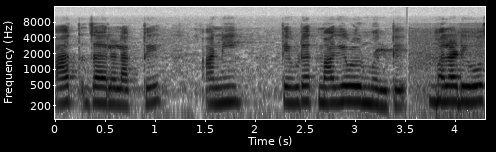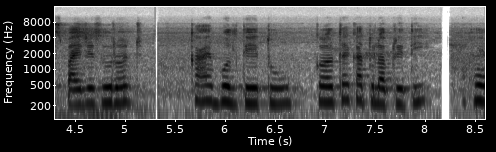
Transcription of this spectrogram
आत जायला लागते आणि तेवढ्यात मागे वळून म्हणते मला डिवोर्स पाहिजे सूरज. काय बोलते तू? कळतंय का तुला प्रीती? हो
